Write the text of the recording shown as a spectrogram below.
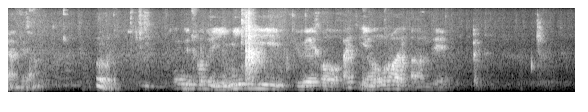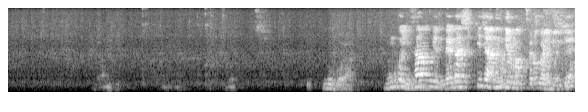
안 돼요? 근데 저도 image view에서 height 0으로 하니까 안 돼. 이거 뭐야? 뭔가 이상한 게 내가 시키지 않은 게 막 들어가 있는데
